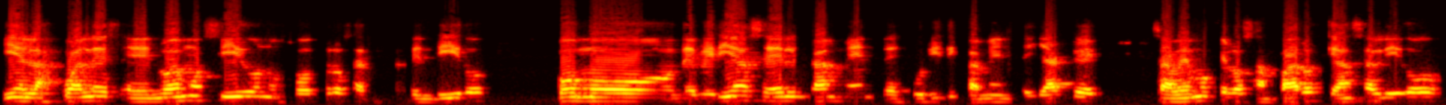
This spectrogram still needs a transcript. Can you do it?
y en las cuales eh, no hemos sido nosotros atendidos como debería ser legalmente, jurídicamente, ya que sabemos que los amparos que han salido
